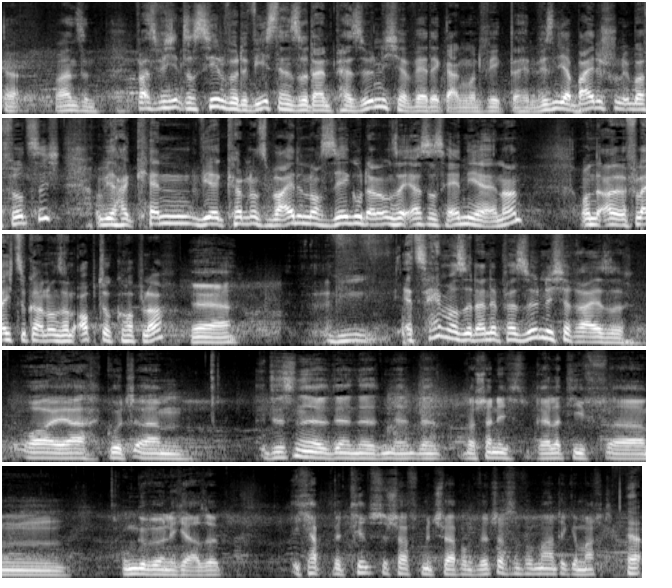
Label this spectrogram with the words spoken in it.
Ja, Wahnsinn. Was mich interessieren würde, wie ist denn so dein persönlicher Werdegang und Weg dahin? Wir sind ja beide schon über 40 und wir kennen, wir können uns beide noch sehr gut an unser erstes Handy erinnern und äh, vielleicht sogar an unseren Optokoppler. Ja. Wie, erzähl mal so deine persönliche Reise. Oh ja, gut. Ähm, das ist eine, eine, eine, eine wahrscheinlich relativ ähm, ungewöhnliche. Also ich habe Betriebswirtschaft mit Schwerpunkt Wirtschaftsinformatik gemacht. Ja.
